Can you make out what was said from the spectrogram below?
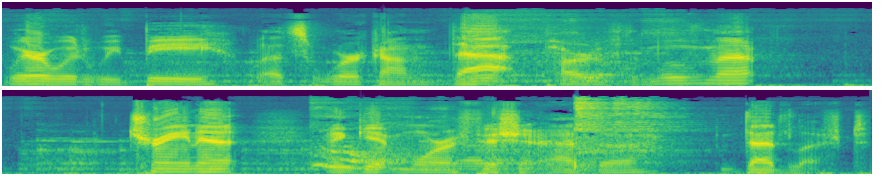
Where would we be? Let's work on that part of the movement, train it, and get more efficient at the deadlift.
